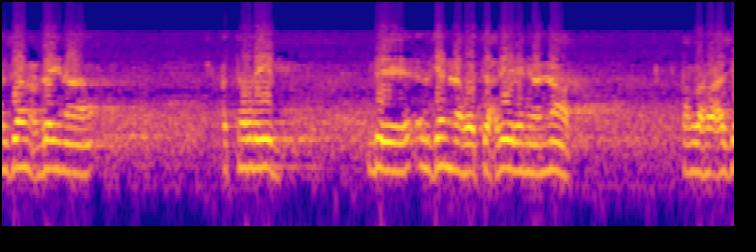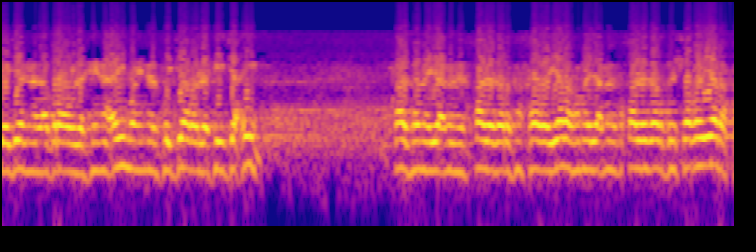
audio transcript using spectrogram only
الجمع بين الترغيب بالجنة والتحذير من النار. قال الله عز وجل إن الأبرار لفي نعيم وإن الفجار لفي جحيم. قال فمن يعمل مثقال ذرة خيرا يره ومن يعمل مثقال ذرة شرا يره.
